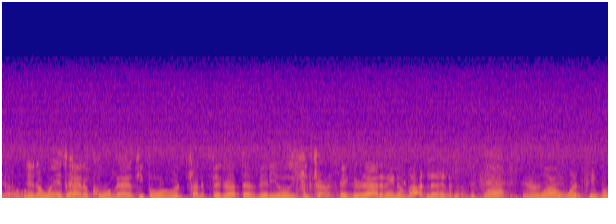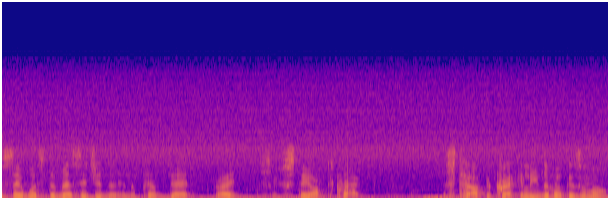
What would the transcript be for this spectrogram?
yo. In a way, it's kind of cool, man. People were trying to figure out that video. You keep trying to figure it out. It ain't about nothing. Well, You know well, when people say, "What's the message in the in the pimp dead?" Right? Say, Stay off the crack. Stay off the crack and leave the hookers alone.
